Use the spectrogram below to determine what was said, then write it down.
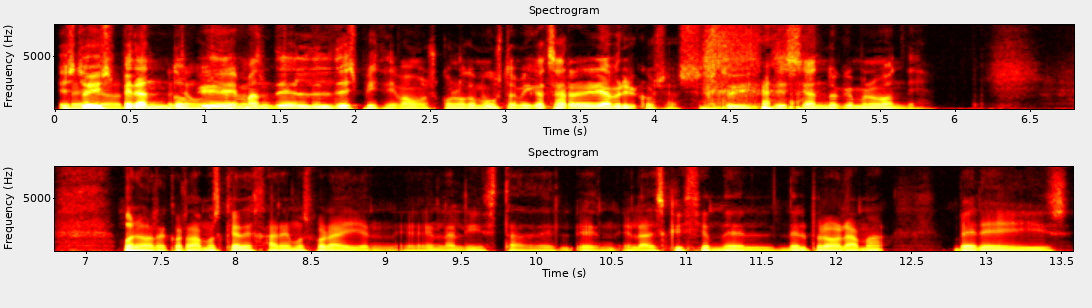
Estoy Pero esperando tengo que que mande el del despiece. Vamos, con lo que me gusta mi cacharrera y abrir cosas. Estoy deseando que me lo mande. Bueno, recordamos que dejaremos por ahí en, en la lista, del- en, en la descripción del, del programa, veréis,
